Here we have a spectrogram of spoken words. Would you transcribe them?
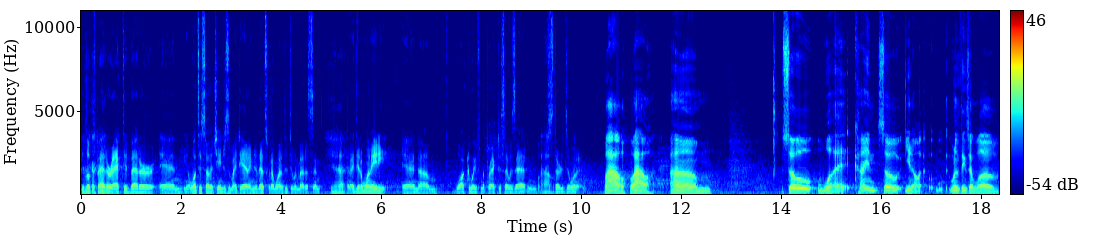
He looked better, acted better, and you know, once I saw the changes in my dad, I knew that's what I wanted to do in medicine. Yeah. And I did a 180 and um, walked away from the practice I was at and wow. started doing it. Wow! Wow! Um, so what kind? So you know, one of the things I love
